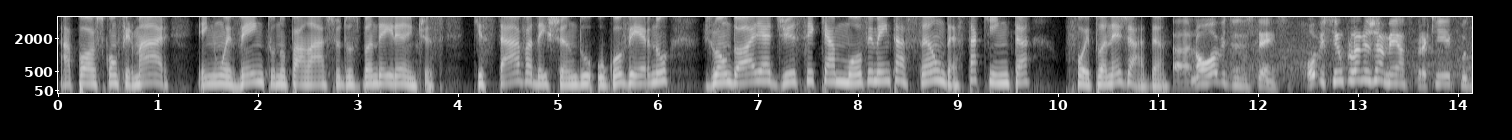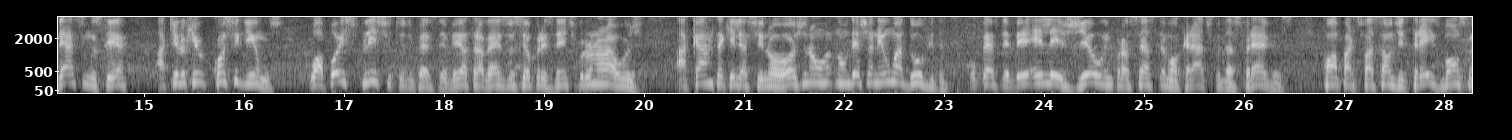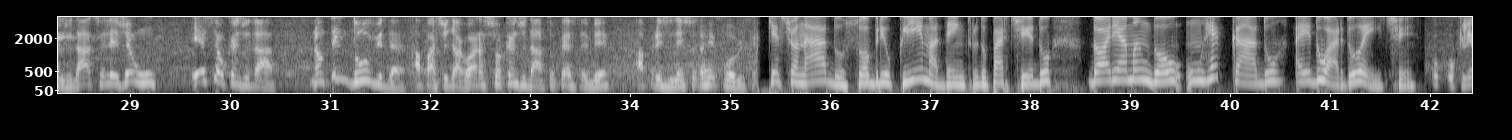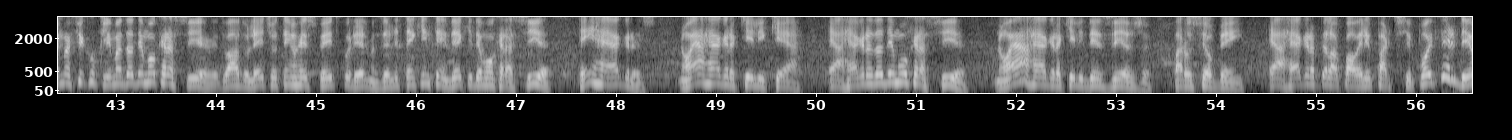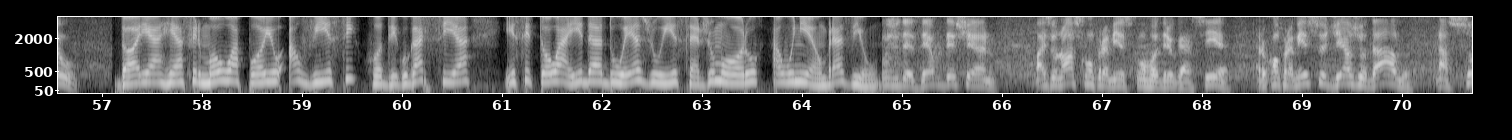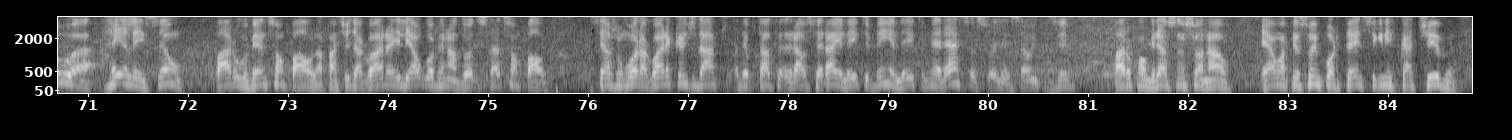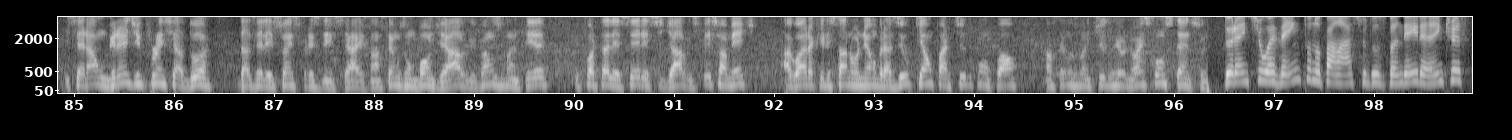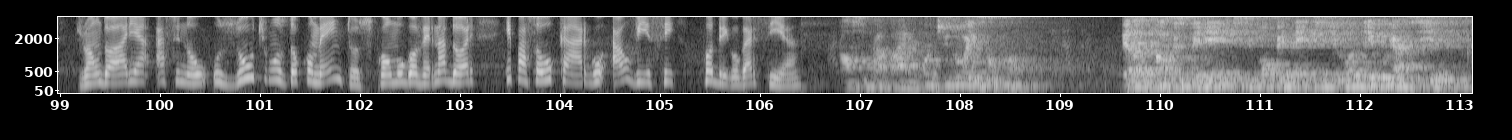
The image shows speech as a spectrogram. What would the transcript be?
Após confirmar, em um evento no Palácio dos Bandeirantes, que estava deixando o governo, João Dória disse que a movimentação desta quinta foi planejada. Ah, não houve desistência. Houve sim um planejamento para que pudéssemos ter aquilo que conseguimos. O apoio explícito do PSDB através do seu presidente Bruno Araújo. A carta que ele assinou hoje não, não deixa nenhuma dúvida. O PSDB elegeu em processo democrático das prévias, com a participação de três bons candidatos, elegeu um. Esse é o candidato. Não tem dúvida, a partir de agora, sou candidato do PSDB à presidência da República. Questionado sobre o clima dentro do partido, Dória mandou um recado a Eduardo Leite. O, o, clima fica o clima da democracia. Eduardo Leite, eu tenho respeito por ele, mas ele tem que entender que democracia tem regras. Não é a regra que ele quer, é a regra da democracia. Não é a regra que ele deseja para o seu bem, é a regra pela qual ele participou e perdeu. Dória reafirmou o apoio ao vice, Rodrigo Garcia, e citou a ida do ex-juiz Sérgio Moro à União Brasil. De dezembro deste ano. Mas o nosso compromisso com o Rodrigo Garcia era o compromisso de ajudá-lo na sua reeleição para o governo de São Paulo. A partir de agora, ele é o governador do estado de São Paulo. Sérgio Moro agora é candidato a deputado federal, será eleito e bem eleito, merece a sua eleição, inclusive, para o Congresso Nacional. É uma pessoa importante, significativa e será um grande influenciador das eleições presidenciais. Nós temos um bom diálogo e vamos manter e fortalecer esse diálogo, especialmente agora que ele está no União Brasil, que é um partido com o qual nós temos mantido reuniões constantes. Durante o evento no Palácio dos Bandeirantes, João Dória assinou os últimos documentos como governador e passou o cargo ao vice Rodrigo Garcia. Nosso trabalho continua em São Paulo, pelas mãos experientes e competentes de Rodrigo Garcia.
